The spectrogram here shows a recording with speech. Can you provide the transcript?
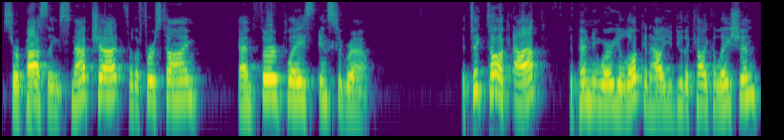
surpassing Snapchat for the first time and third place Instagram. The TikTok app, depending where you look and how you do the calculation,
